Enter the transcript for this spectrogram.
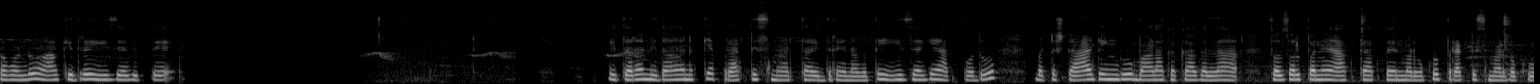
ತಗೊಂಡು ಹಾಕಿದರೆ ಈಸಿ ಆಗುತ್ತೆ. ಈ ಥರ ನಿಧಾನಕ್ಕೆ ಪ್ರಾಕ್ಟೀಸ್ ಮಾಡ್ತಾ ಇದ್ದರೆ ಏನಾಗುತ್ತೆ? ಈಸಿಯಾಗಿ ಹಾಕ್ಬೋದು. ಬಟ್ ಸ್ಟಾರ್ಟಿಂಗು ಭಾಳ ಹಾಕೋಕ್ಕಾಗಲ್ಲ. ಸ್ವಲ್ಪ ಸ್ವಲ್ಪನೇ ಹಾಕ್ತಾ ಹಾಕ್ತಾ ಏನು ಮಾಡಬೇಕು? ಪ್ರಾಕ್ಟೀಸ್ ಮಾಡಬೇಕು.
